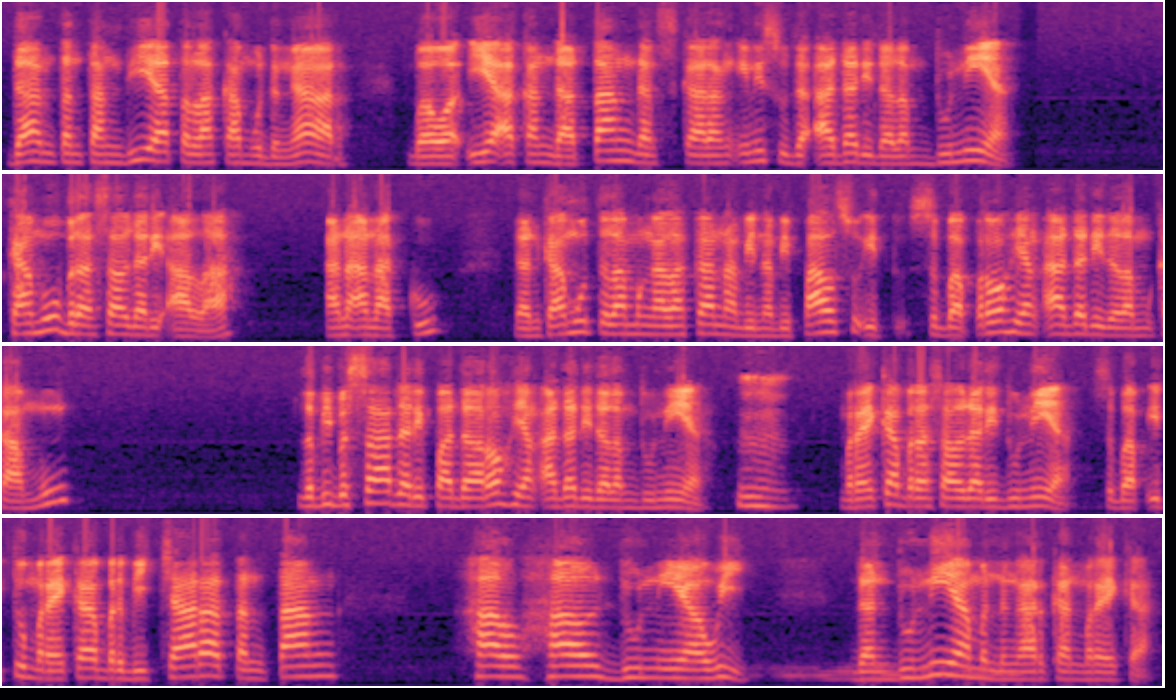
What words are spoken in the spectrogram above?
dan tentang dia telah kamu dengar bahwa ia akan datang dan sekarang ini sudah ada di dalam dunia. Kamu berasal dari Allah, anak-anakku, dan kamu telah mengalahkan nabi-nabi palsu itu, sebab roh yang ada di dalam kamu lebih besar daripada roh yang ada di dalam dunia. Hmm. Mereka berasal dari dunia, sebab itu mereka berbicara tentang hal-hal duniawi, dan dunia mendengarkan mereka.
